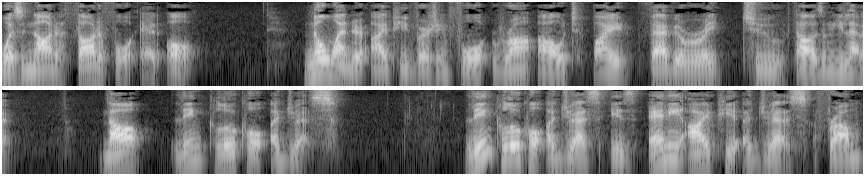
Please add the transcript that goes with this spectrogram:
was not thoughtful at all. No wonder IP version 4 ran out by February 2011. Now, link local address. Link local address is any IP address from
